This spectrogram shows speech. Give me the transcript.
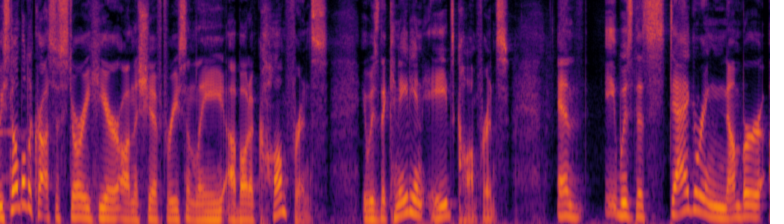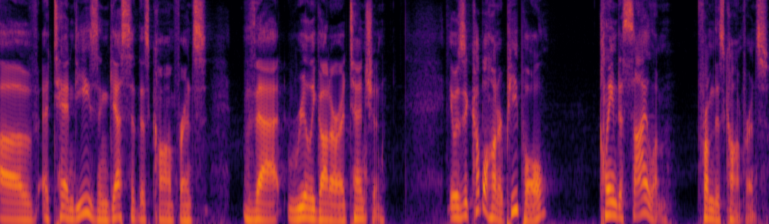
We stumbled across a story here on the Shift recently about a conference. It was the Canadian AIDS Conference. And it was the staggering number of attendees and guests at this conference that really got our attention. It was a couple hundred people claimed asylum from this conference.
